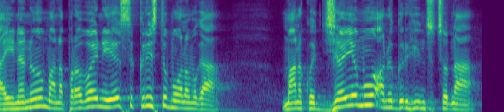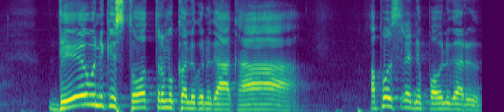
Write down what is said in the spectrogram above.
అయినను మన ప్రభు అయిన యేసుక్రీస్తు మూలముగా మనకు జయము అనుగ్రహించుచున్న దేవునికి స్తోత్రము కలుగునుగాక. అపోసరైన పౌలు గారు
